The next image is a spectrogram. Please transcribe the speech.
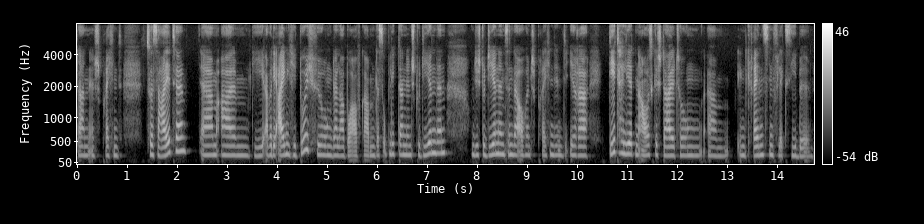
dann entsprechend zur Seite. Ähm, ähm, die, aber die eigentliche Durchführung der Laboraufgaben, das obliegt dann den Studierenden. Und die Studierenden sind da auch entsprechend in ihrer detaillierten Ausgestaltung ähm, in Grenzen flexibel.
